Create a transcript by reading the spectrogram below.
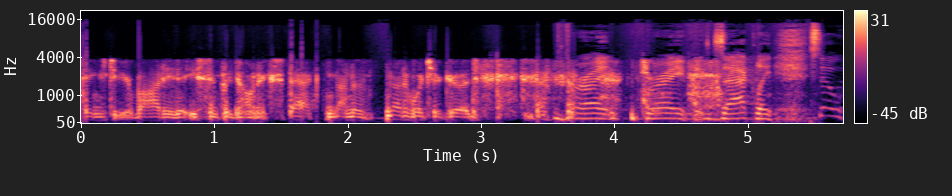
things to your body that you simply don't expect. None of none of which are good. right, right, exactly. So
